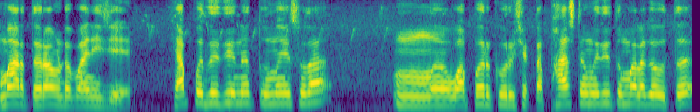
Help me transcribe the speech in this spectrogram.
मारतं राऊंडअप आणि जे ह्या पद्धतीनं तुम्ही सुद्धा वापर करू शकता. फास्टमध्ये तुम्हाला गवतं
